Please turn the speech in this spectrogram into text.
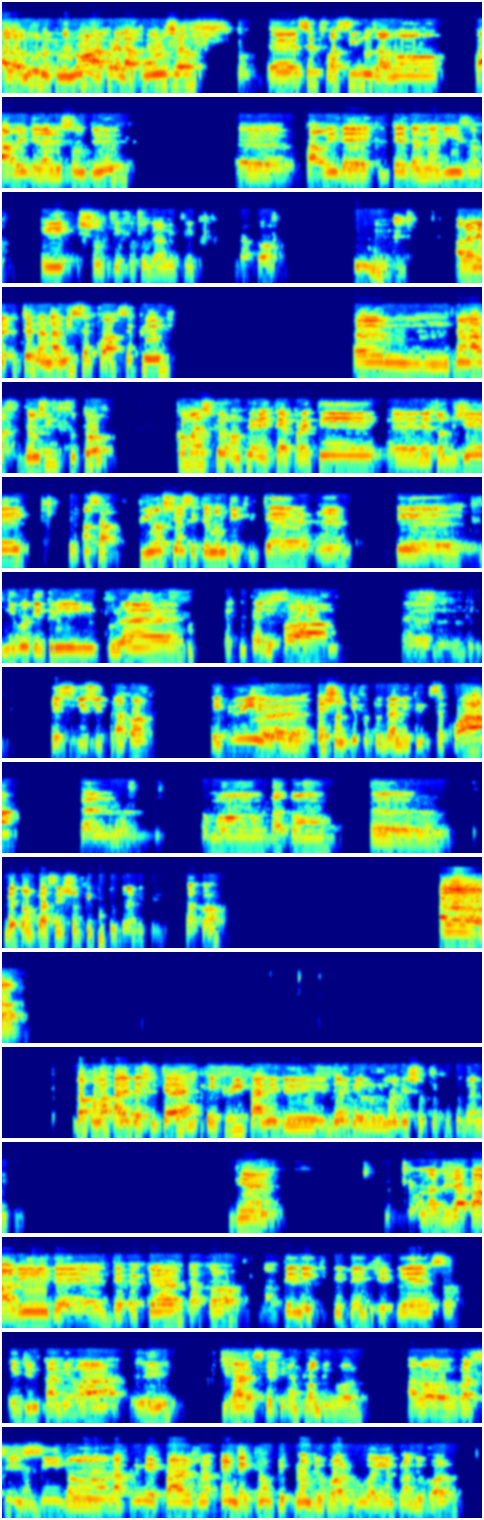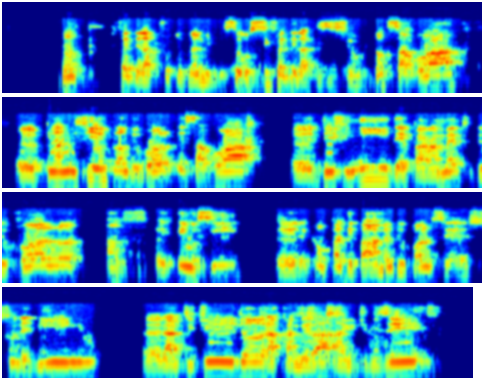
Alors, nous reprenons après la pause. Euh, cette fois-ci, nous allons parler de la leçon 2, euh, parler des critères d'analyse et chantier photogrammétrique. D'accord? Alors, les critères d'analyse, c'est quoi? C'est que euh, dans, une photo, comment est-ce qu'on peut interpréter les objets en s'appuyant sur un certain nombre de critères, hein, de niveau de gris, couleur, critères de forme, euh, ainsi de suite, d'accord? Et puis, euh, un chantier photogrammétrique, c'est quoi? Comment doit-on euh, mettre en place un chantier photogrammétrique, d'accord? Alors, Donc, on va parler des critères et puis parler d'un déroulement des chantiers photogrammétriques. Bien, on a déjà parlé des, vecteurs, d'accord? L'antenne est équipée d'un GPS et d'une caméra et qui va respecter un plan de vol. Alors, voici ici dans la première page un exemple de plan de vol. Vous voyez un plan de vol? Donc, faire de la photogrammétrie, c'est aussi faire de l'acquisition. Donc, savoir euh, planifier un plan de vol et savoir euh, définir des paramètres de vol et aussi, euh, quand on parle des paramètres de vol, ce sont les lignes, euh, l'altitude, la caméra à utiliser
